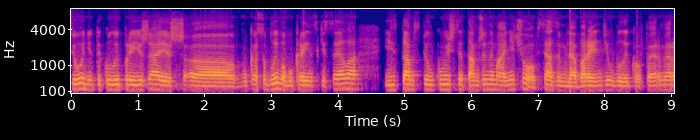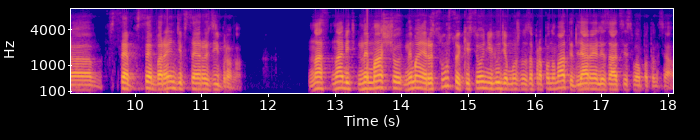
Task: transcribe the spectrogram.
сьогодні ти, коли приїжджаєш, е, особливо в українські села, і там спілкуєшся, там вже немає нічого. Вся земля в оренді у великого фермера, все, все в оренді, все розібрано. У нас навіть нема що, немає ресурсу, який сьогодні людям можна запропонувати для реалізації свого потенціалу.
